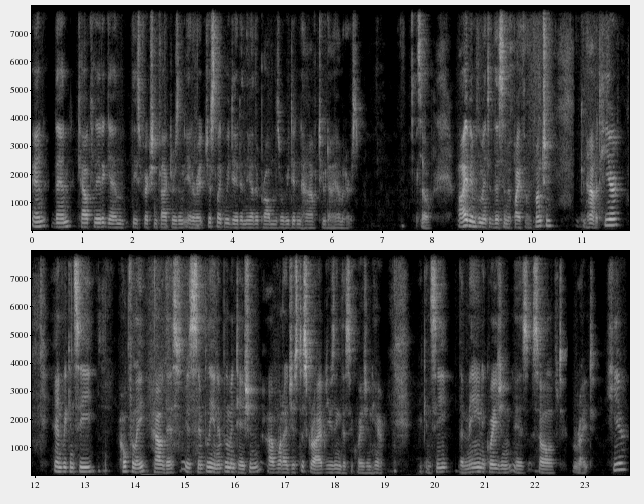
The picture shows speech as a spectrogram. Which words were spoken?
and then calculate again these friction factors and iterate, just like we did in the other problems where we didn't have two diameters. So I've implemented this in a Python function. You can have it here, and we can see, hopefully, how this is simply an implementation of what I just described using this equation here. We can see the main equation is solved right here.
